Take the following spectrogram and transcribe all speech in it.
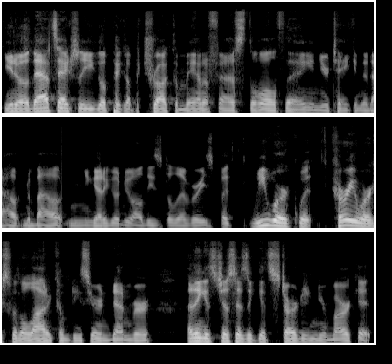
you know that's actually you go pick up a truck, a manifest, the whole thing, and you're taking it out and about, and you got to go do all these deliveries. But we work with Curri works with a lot of companies here in Denver. I think it's just as it gets started in your market.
